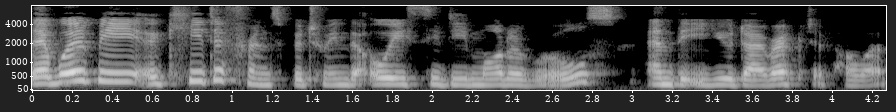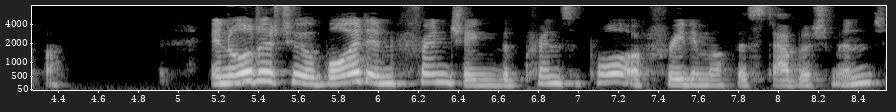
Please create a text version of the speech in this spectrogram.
There will be a key difference between the OECD model rules and the EU directive, however. In order to avoid infringing the principle of freedom of establishment,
